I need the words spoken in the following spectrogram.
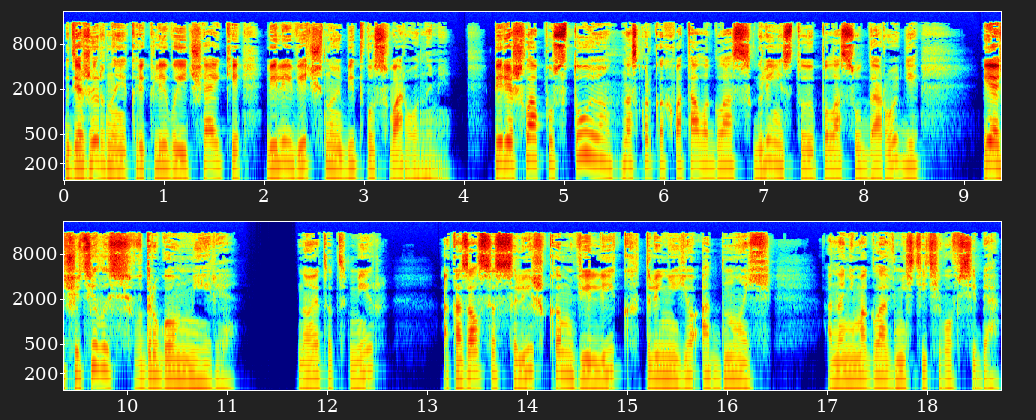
где жирные крикливые чайки вели вечную битву с воронами перешла пустую, насколько хватало глаз, глинистую полосу дороги и очутилась в другом мире. Но этот мир оказался слишком велик для нее одной. Она не могла вместить его в себя.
